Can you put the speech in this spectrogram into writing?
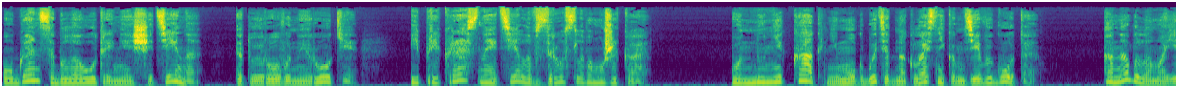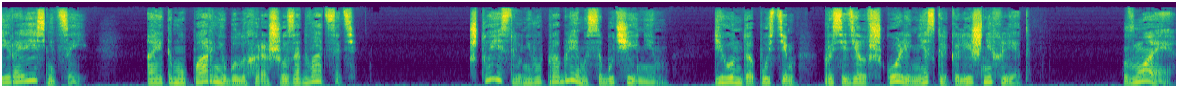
У Ганса была утренняя щетина, татуированные руки и прекрасное тело взрослого мужика. Он ну никак не мог быть одноклассником Девы Гота. Она была моей ровесницей, а этому парню было хорошо за двадцать. Что если у него проблемы с обучением? И он, допустим, просидел в школе несколько лишних лет. В мае.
